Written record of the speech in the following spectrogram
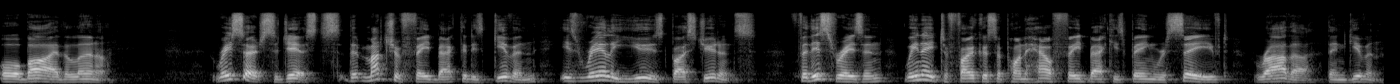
or by the learner. Research suggests that much of feedback that is given is rarely used by students. For this reason, we need to focus upon how feedback is being received rather than given.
